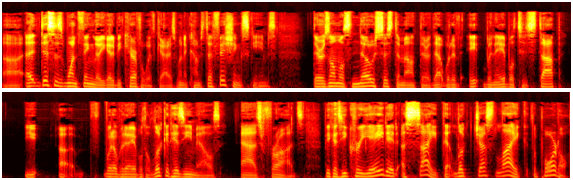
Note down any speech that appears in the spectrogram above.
Uh, uh, this is one thing, though, you got to be careful with, guys, when it comes to phishing schemes. There is almost no system out there that would have been able to stop you, uh, would have been able to look at his emails as frauds because he created a site that looked just like the portal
